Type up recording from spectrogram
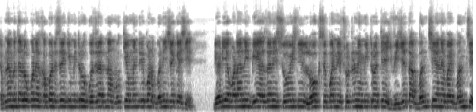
તમને બધા લોકોને ખબર છે કે મિત્રો ગુજરાતના મુખ્યમંત્રી પણ બની શકે છે. ડેડિયાપાડાની બે હજારની ચોવીસની લોકસભાની ચૂંટણી મિત્રો તે વિજેતા બનશે અને ભાઈ બનશે.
